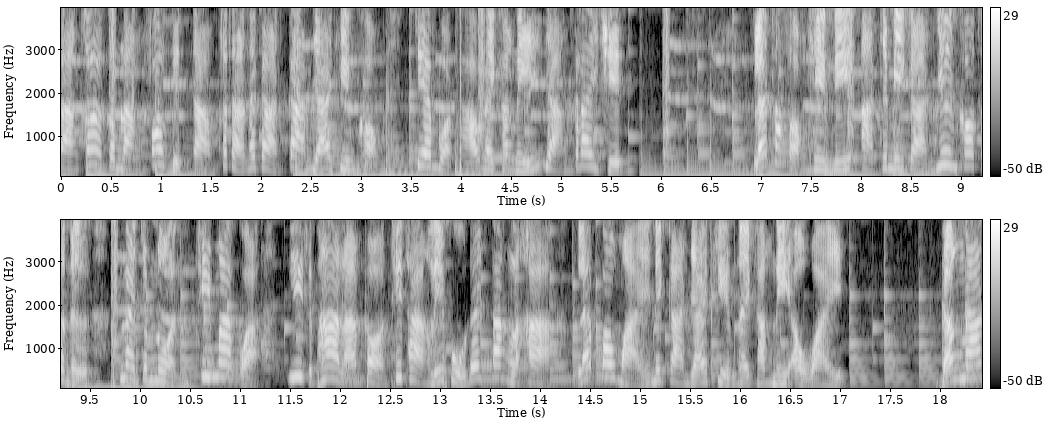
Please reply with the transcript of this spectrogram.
ต่างก็กำลังเฝ้าติดตามสถานการณ์การย้ายทีมของเจมส์วอร์ดพาวในครั้งนี้อย่างใกล้ชิด และทั้งสองทีมนี้อาจจะมีการยื่นข้อเสนอในจำนวนที่มากกว่า 25 ล้านปอนด์ที่ทางลิเวอร์พูลได้ตั้งราคา และเป้าหมายในการย้ายทีมในครั้งนี้เอาไว้ดังนั้น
